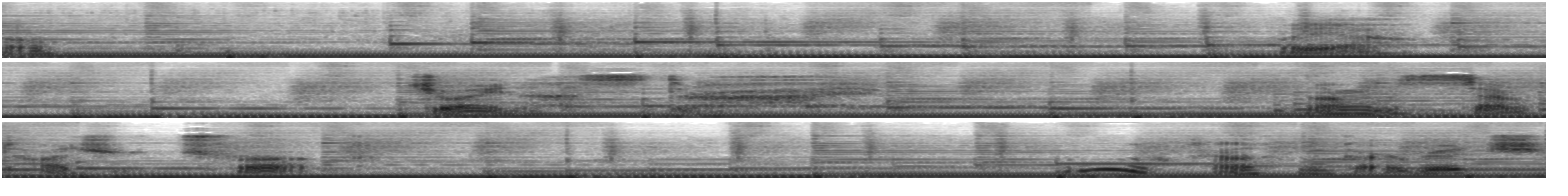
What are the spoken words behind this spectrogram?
Oh. Oh yeah. Join us, Thrive. I'm gonna sabotage your truck. Ooh, kind of some garbage.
